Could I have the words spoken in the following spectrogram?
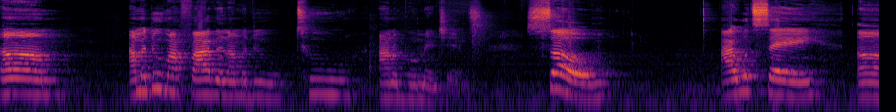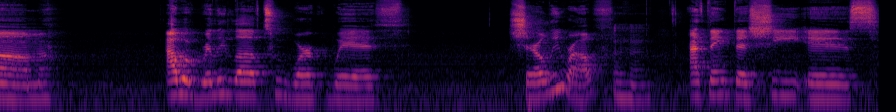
Um, I'm gonna do my five, and I'm gonna do two honorable mentions. So, I would say, um, I would really love to work with Cheryl Lee Ralph. Mm-hmm. I think that she is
